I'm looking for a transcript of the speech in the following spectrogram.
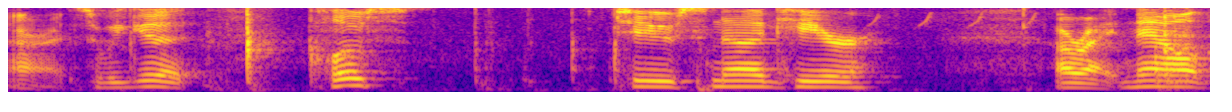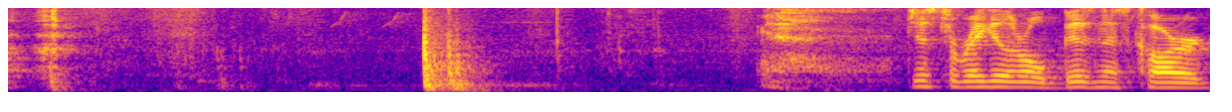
All right, so we get it close to snug here. All right, now just a regular old business card.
